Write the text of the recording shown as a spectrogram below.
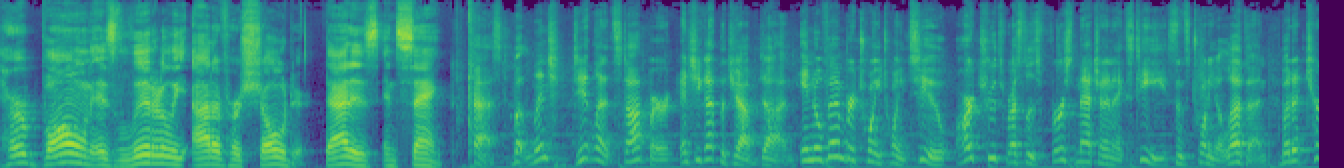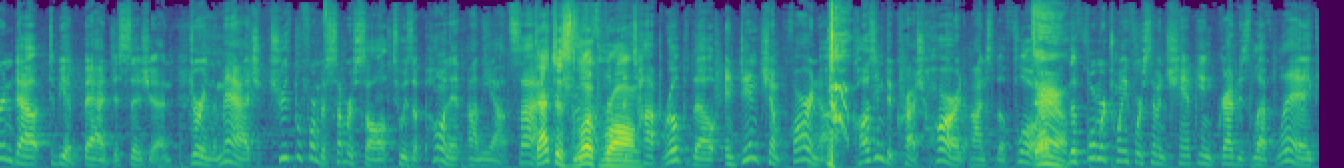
Her bone is literally out of her shoulder. That is insane. Best, but Lynch didn't let it stop her, and she got the job done. In November 2022, R-Truth wrestled his first match on NXT since 2011, but it turned out to be a bad decision. During the match, Truth performed a somersault to his opponent on the outside. That just Truth looked wrong. The top rope though, and didn't jump far enough, causing him to crash hard onto the floor. Damn. The former 24/7 champion grabbed his left leg,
